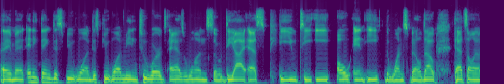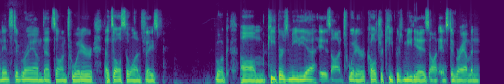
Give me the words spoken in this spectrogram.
Hey man, anything dispute one. Dispute one meaning two words as one. So D I S P U T E O N E, the one spelled out. That's on Instagram. That's on Twitter. That's also on Facebook. Um, Keepers Media is on Twitter. Culture Keepers Media is on Instagram, and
